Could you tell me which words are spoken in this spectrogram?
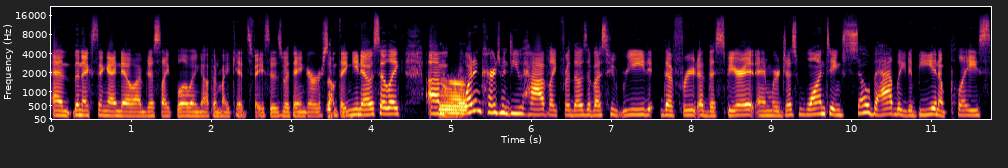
And the next thing I know, I'm just like blowing up in my kids' faces with anger or something, you know? So, like, um, what encouragement do you have, like, for those of us who read the fruit of the Spirit and we're just wanting so badly to be in a place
